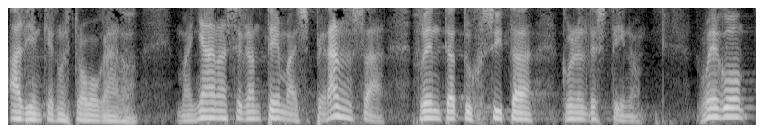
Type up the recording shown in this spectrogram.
alguien que es nuestro abogado. Mañana es el gran tema, esperanza frente a tu cita con el destino. Luego,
